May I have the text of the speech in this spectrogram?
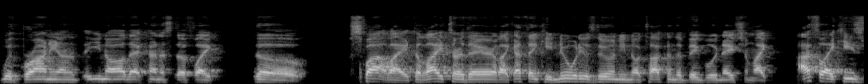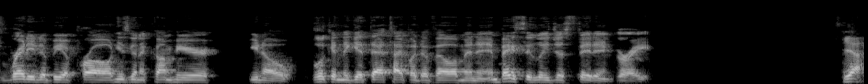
with Bronny on, you know, all that kind of stuff. Like the spotlight, the lights are there. Like I think he knew what he was doing. You know, talking to the Big Blue Nation. Like I feel like he's ready to be a pro, and he's going to come here. You know, looking to get that type of development and basically just fit in great. Yeah,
